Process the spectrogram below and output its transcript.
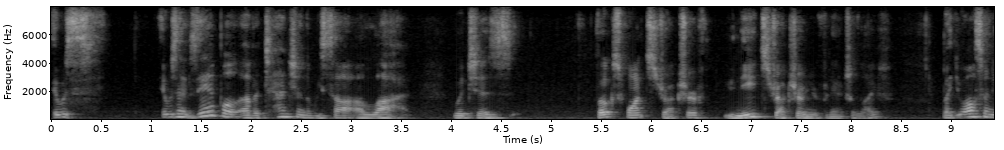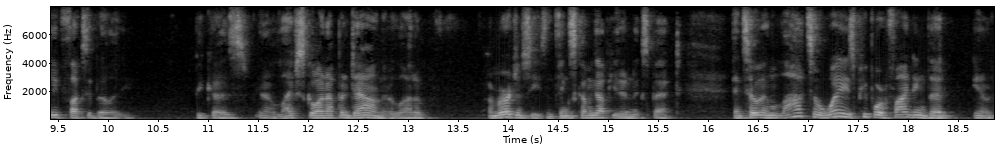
it was it was an example of a tension that we saw a lot, which is folks want structure. You need structure in your financial life, but you also need flexibility because you know life's going up and down. There are a lot of emergencies and things coming up you didn't expect. And so, in lots of ways, people were finding that you know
